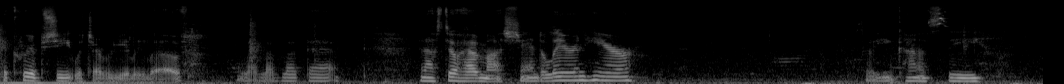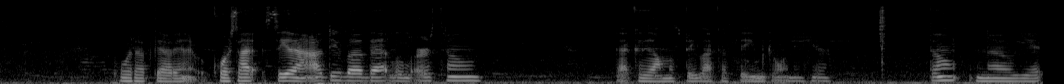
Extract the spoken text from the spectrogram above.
the crib sheet, which I really love. Love, love, love that. And I still have my chandelier in here. So you can kind of see what I've got in it. Of course, I see that I do love that little earth tone. That could almost be like a theme going in here. Don't know yet.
